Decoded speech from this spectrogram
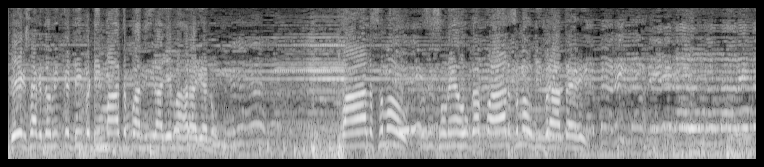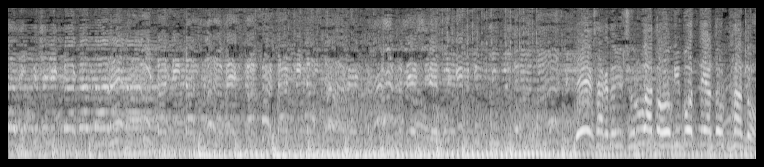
ਦੇਖ ਸਕਦੇ ਹੋ ਵੀ ਕਿੱਡੀ ਵੱਡੀ ਮਾਤ ਪਾਦੀ ਰਾਜੇ ਮਹਾਰਾਜਾ ਨੂੰ। ਪਾਲ ਸਮਾਉ ਤੁਸੀਂ ਸੁਣਿਆ ਹੋਊਗਾ, ਪਾਲ ਸਮਾਉ ਦੀ ਬਰਾਤ ਹੈ ਇਹ। ਸਕਦੇ ਹੋ ਜੀ। ਸ਼ੁਰੂਆਤ ਹੋ ਗਈ ਬੋਤਿਆਂ ਤੋਂ, ਉੱਠਾਂ ਤੋਂ।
